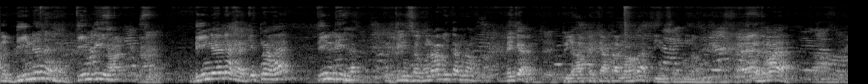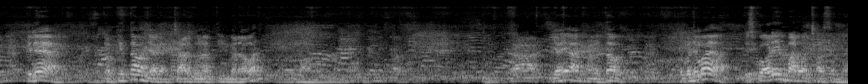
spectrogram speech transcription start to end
तो डी ने है, तीन डी है। डी ने है, कितना है? तीन डी है। तो तीन से गुना भी करना होगा। ठीक है? तो यहाँ पे क्या करना होगा? तीन से गुना तो कितना हो जाएगा? चार गुना तीन बराबर यही आता है तब समझ में आया? इसको और एक बार अच्छा समझा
